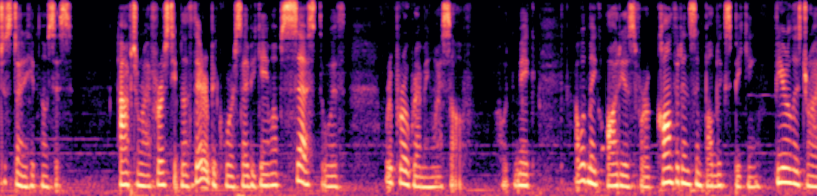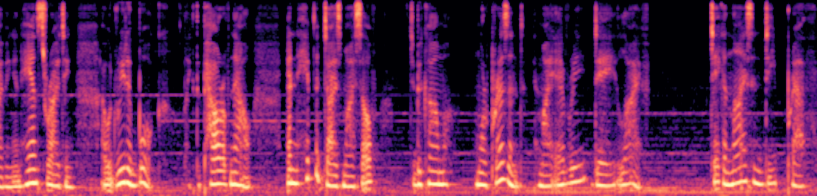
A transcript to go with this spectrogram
to study hypnosis. After my first hypnotherapy course, I became obsessed with reprogramming myself. I would make I would make audios for confidence in public speaking, fearless driving, enhanced writing. I would read a book like The Power of Now and hypnotize myself to become more present in my everyday life. Take a nice and deep breath.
